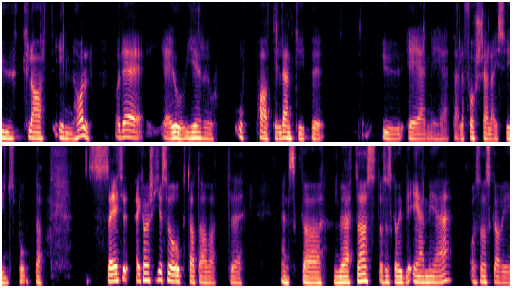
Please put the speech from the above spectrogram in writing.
uklart innhold. Og det jo, gir jo opphav til den type uenigheter eller forskjeller i synspunkter. Så jeg er, ikke, jeg er, kanskje ikke så opptatt av at uh, en skal møtes, og så skal vi bli enige, og så skal vi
